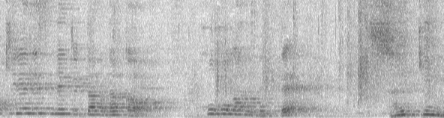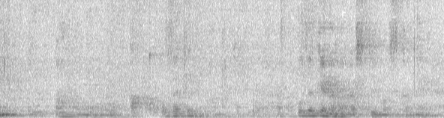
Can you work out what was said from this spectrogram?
お綺麗ですねって言ったらなんか方法があるんですって。最近あのあここだけの話あここだけの話と言いますかね。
